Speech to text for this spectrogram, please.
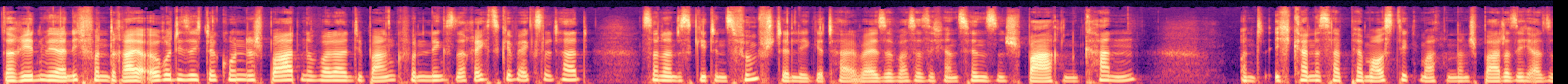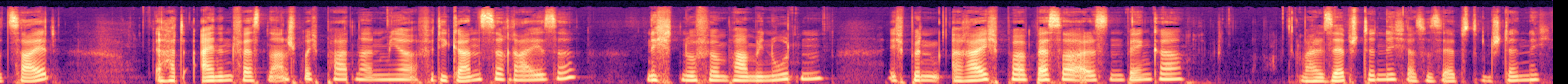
Da reden wir ja nicht von drei Euro, die sich der Kunde spart, nur weil er die Bank von links nach rechts gewechselt hat, sondern es geht ins Fünfstellige teilweise, was er sich an Zinsen sparen kann. Und ich kann das halt per Mausklick machen. Dann spart er sich also Zeit. Er hat einen festen Ansprechpartner in mir für die ganze Reise, nicht nur für ein paar Minuten. Ich bin erreichbar, besser als ein Banker, weil selbstständig, also selbst und ständig.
